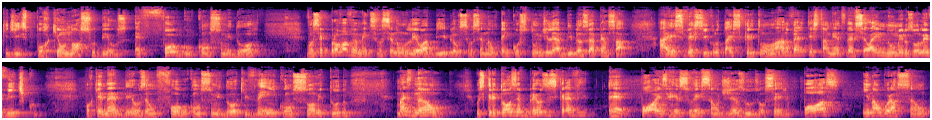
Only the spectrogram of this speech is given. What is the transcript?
que diz: Porque o nosso Deus é fogo consumidor, você provavelmente, se você não leu a Bíblia ou se você não tem costume de ler a Bíblia, você vai pensar: Ah, esse versículo está escrito lá no Velho Testamento, deve ser lá em Números ou Levítico. Porque, né, Deus é um fogo consumidor que vem e consome tudo. Mas não. O escritor aos Hebreus escreve é, pós-ressurreição de Jesus, ou seja, pós-inauguração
